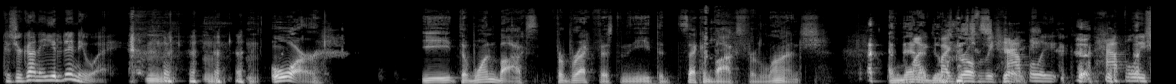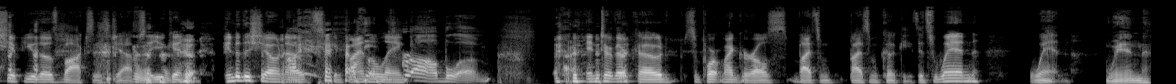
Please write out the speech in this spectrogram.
because you're gonna eat it anyway. Mm, mm, mm. Or you eat the one box for breakfast and then you eat the second box for lunch. And then my, my girls will happily happily ship you those boxes, Jeff. So you can into the show notes. You can find the link. Problem. enter their code, support my girls, buy some buy some cookies. It's win win. Win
